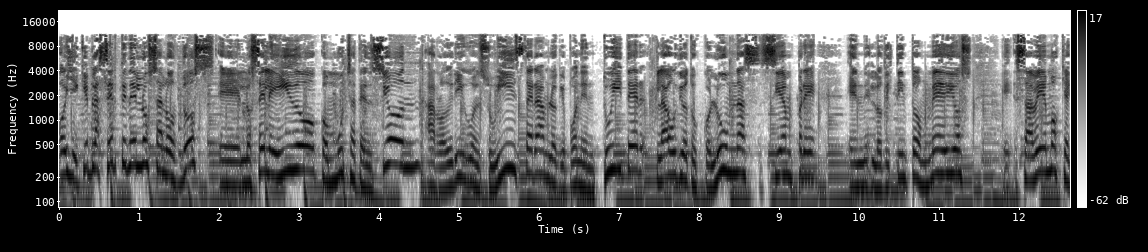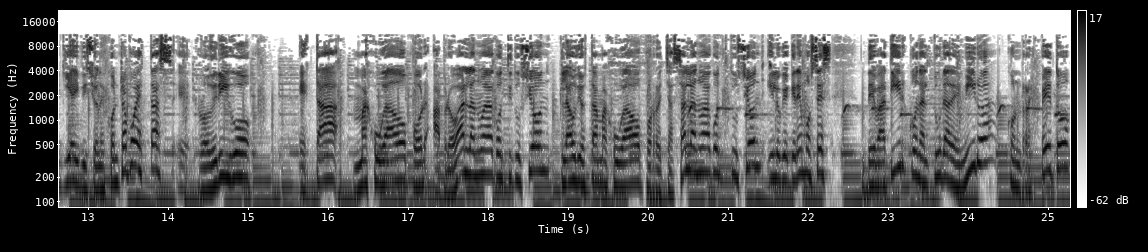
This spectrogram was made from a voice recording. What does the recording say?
Oye, qué placer tenerlos a los dos. Eh, los he leído con mucha atención. A Rodrigo en su Instagram, lo que pone en Twitter. Claudio, tus columnas, siempre en los distintos medios. Eh, sabemos que aquí hay visiones contrapuestas. Eh, Rodrigo está más jugado por aprobar la nueva constitución, Claudio está más jugado por rechazar la nueva constitución y lo que queremos es debatir con altura de mira, con respeto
